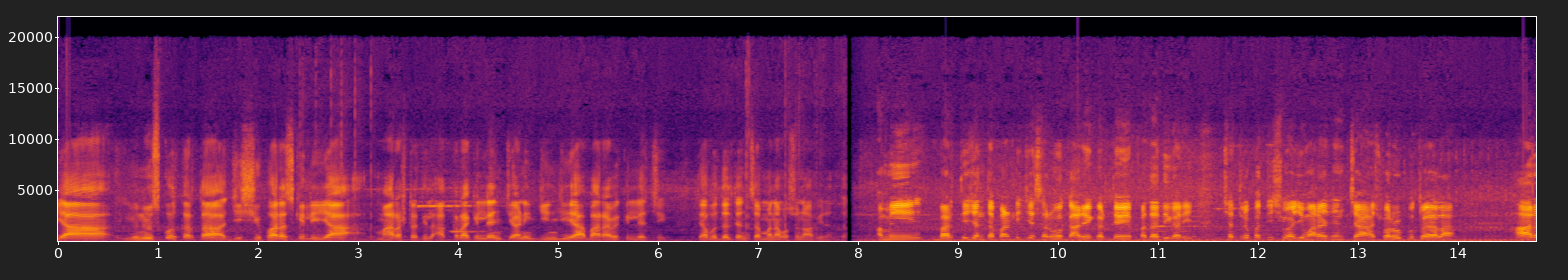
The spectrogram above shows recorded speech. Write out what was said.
या युनेस्कोकरता जी शिफारस केली या महाराष्ट्रातील अकरा किल्ल्यांची आणि जिंजी या बाराव्या किल्ल्याची त्याबद्दल त्यांचं मनापासून अभिनंदन. आम्ही भारतीय जनता पार्टीचे सर्व कार्यकर्ते पदाधिकारी छत्रपती शिवाजी महाराजांच्या अश्वारूढ पुतळ्याला हार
